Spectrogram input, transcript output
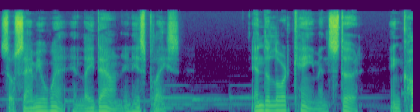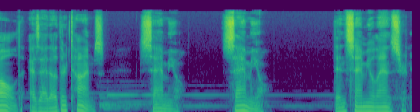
So Samuel went and lay down in his place. And the Lord came and stood and called as at other times, Samuel, Samuel. Then Samuel answered,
